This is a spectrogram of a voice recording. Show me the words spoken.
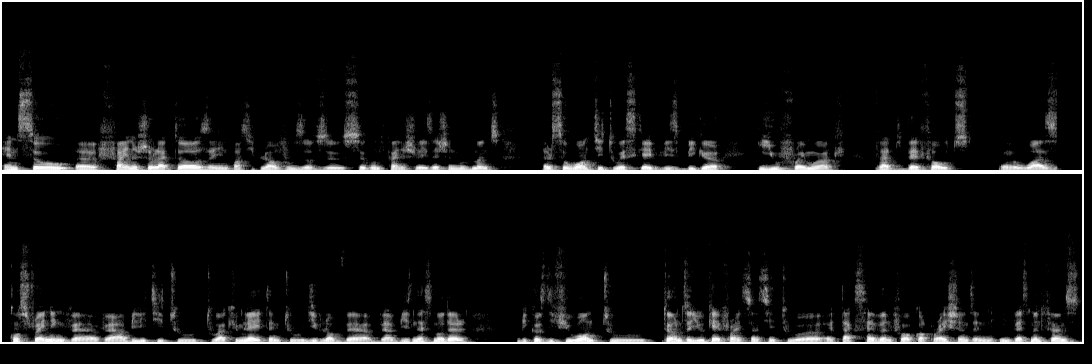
And so uh, financial actors, and in particular those of the second financialization movement, also wanted to escape this bigger EU framework that they thought uh, was constraining their, their ability to, to accumulate and to develop their, their business model. Because if you want to turn the UK, for instance, into a, a tax haven for corporations and investment funds,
